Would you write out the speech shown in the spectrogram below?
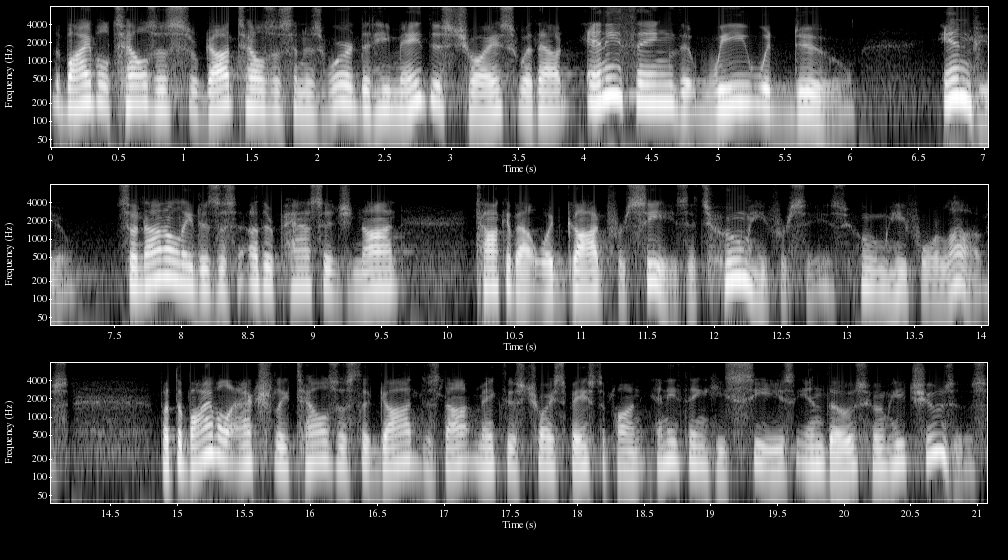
the Bible tells us, or God tells us in His Word, that He made this choice without anything that we would do in view. So not only does this other passage not talk about what God foresees, it's whom He foresees, whom He foreloves. But the Bible actually tells us that God does not make this choice based upon anything He sees in those whom He chooses.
